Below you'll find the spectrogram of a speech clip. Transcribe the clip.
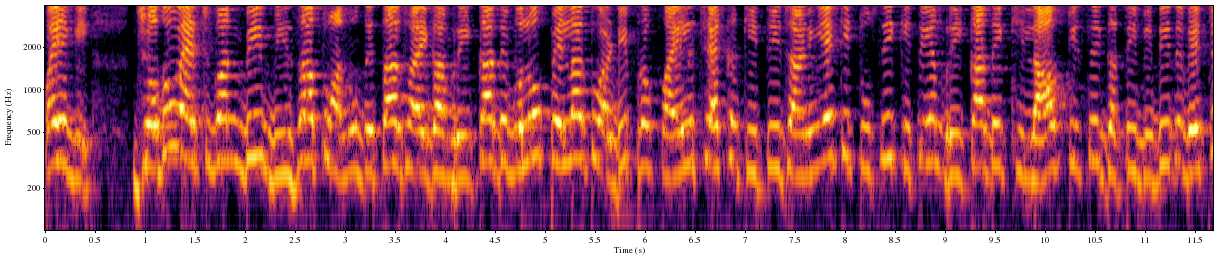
ਪਏਗੀ। ਜਦੋਂ H1B ਵੀਜ਼ਾ ਤੁਹਾਨੂੰ ਦਿੱਤਾ ਜਾਏਗਾ ਅਮਰੀਕਾ ਦੇ ਵੱਲੋਂ, ਪਹਿਲਾਂ ਤੁਹਾਡੀ ਪ੍ਰੋਫਾਈਲ ਚੈੱਕ ਕੀਤੀ ਜਾਣੀ ਹੈ ਕਿ ਤੁਸੀਂ ਕਿਤੇ ਅਮਰੀਕਾ ਦੇ ਖਿਲਾਫ ਕਿਸੇ ਗਤੀਵਿਧੀ ਦੇ ਵਿੱਚ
